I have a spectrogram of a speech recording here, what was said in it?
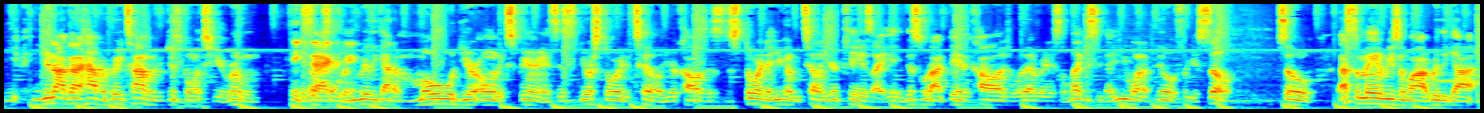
you're not going to have a great time if you're just go into your room. You know what I'm saying? exactly. You really got to mold your own experience. It's your story to tell. Your college is the story that you're going to be telling your kids. Like, hey, this is what I did in college, or whatever. It's a legacy that you want to build for yourself. So that's the main reason why I really got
